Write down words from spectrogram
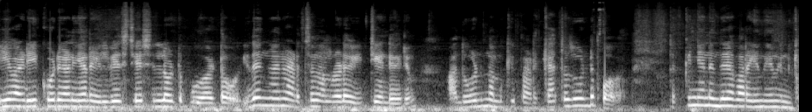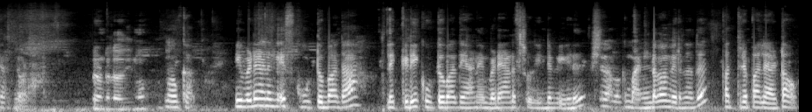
ഈ വഴി കൂടെയാണ് ഞാൻ റെയിൽവേ സ്റ്റേഷനിലോട്ട് പോവാ കേട്ടോ. ഇതെങ്ങനെ അടച്ച് നമ്മളോട് വെയിറ്റ് ചെയ്യേണ്ടി വരും. അതുകൊണ്ട് നമുക്ക് ഇപ്പൊ അടയ്ക്കാത്തത് കൊണ്ട് പോവാം ഇതൊക്കെ ഞാൻ എന്തിനാ പറയുന്നതെന്ന് എനിക്കറിഞ്ഞോളാം നോക്കാം. ഇവിടെയാണെങ്കിൽ കൂട്ടുപാത. ലക്കിടി കൂട്ടുപാതയാണ് ഇവിടെയാണ് ശ്രുതിന്റെ വീട്. പക്ഷെ നമുക്ക് മണ്ഡപം വരുന്നത് പത്തിരപ്പാല കേട്ടോ.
